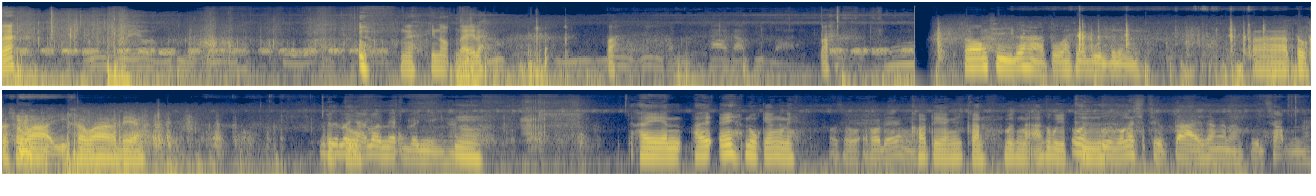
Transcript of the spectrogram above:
ฮะไงพี่น้องได้ละสองสี่หรือหาตัวใช้บุญตัวหนึ่งปลาตัวกระสว่าอีกสว่าแดงเป็นระยะร้อยเมตรเลยยิงอืมให้อันให้เอ้ยนกยังนี่ เขาเขาแดงข้าวแดงคือกันเบิ่งหน้าก็บ่อยู่โอ้ยคือปืนมันก็ถือตายช่างกันนะปืนซ้ำนะ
